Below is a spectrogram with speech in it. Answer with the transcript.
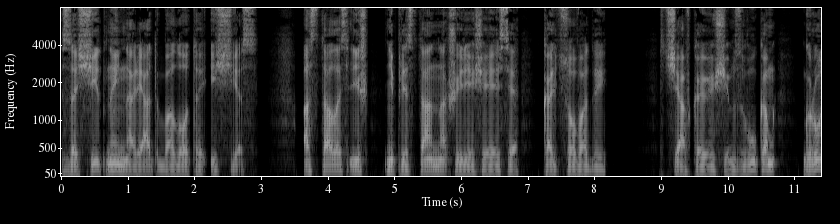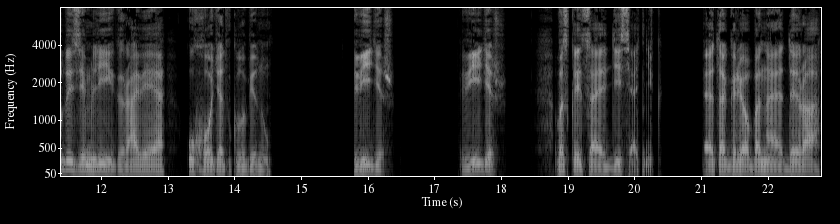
Защитный наряд болота исчез. Осталось лишь непрестанно ширящееся кольцо воды. С чавкающим звуком груды земли и гравия уходят в глубину. «Видишь? Видишь?» — восклицает десятник. «Это гребаная дыра,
